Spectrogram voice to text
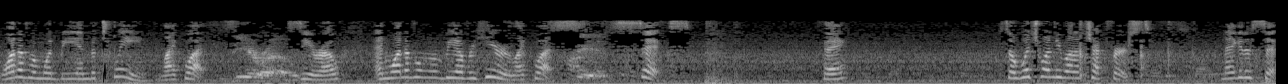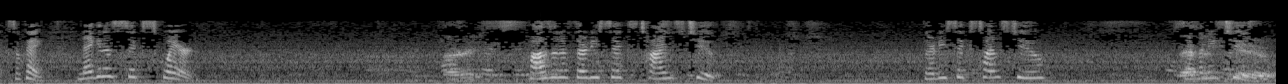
One of them would be in between, like what? Zero. 0. And one of them would be over here, like what? Six. 6. Okay? So which one do you want to check first? Negative 6. Okay. Negative 6 squared. Thirty. Positive 36 times 2. 36 times 2, 72.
